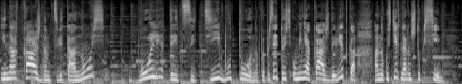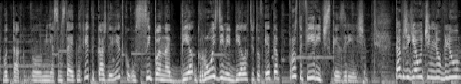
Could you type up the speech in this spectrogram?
и на каждом цветоносе более 30 бутонов. Вы представляете, то есть у меня каждая ветка, а на кусте их, наверное, штук 7. Вот так э, у меня самостоятельных веток, каждая ветка усыпана бел... гроздями белых цветов. Это просто феерическое зрелище. Также я очень люблю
